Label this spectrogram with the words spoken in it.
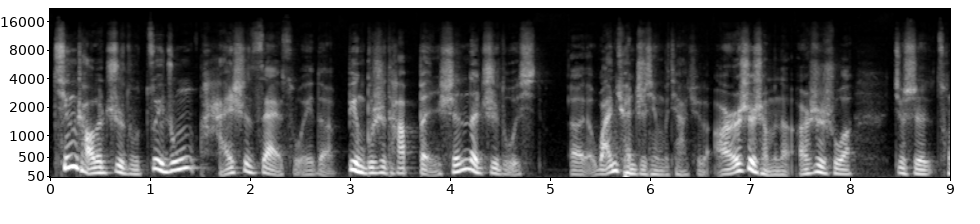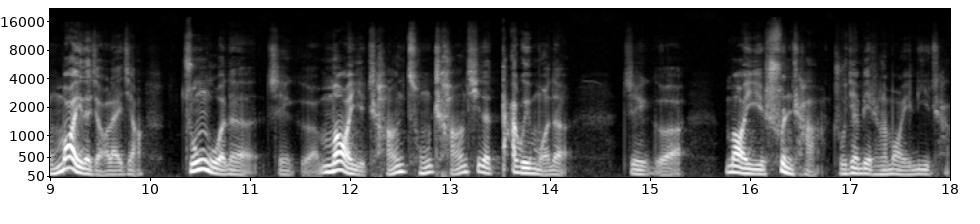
清朝的制度最终还是在所谓的，并不是它本身的制度，呃，完全执行不下去的，而是什么呢？而是说，就是从贸易的角度来讲，中国的这个贸易长从长期的大规模的这个贸易顺差，逐渐变成了贸易逆差。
